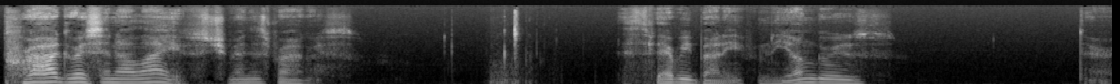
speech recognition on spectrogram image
progress in our lives, tremendous progress. It's for everybody, from the youngers to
